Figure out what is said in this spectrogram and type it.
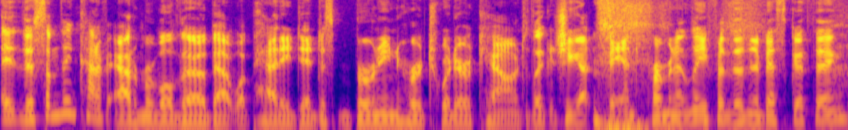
Uh, There's something kind of admirable though about what Patti did, just burning her Twitter account. Like she got banned permanently for the Nabisco thing.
